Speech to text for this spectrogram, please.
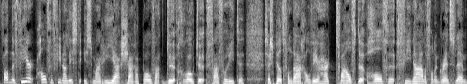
Van de vier halve finalisten is Maria Sharapova de grote favoriete. Zij speelt vandaag alweer haar twaalfde halve finale van een Grand Slam.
